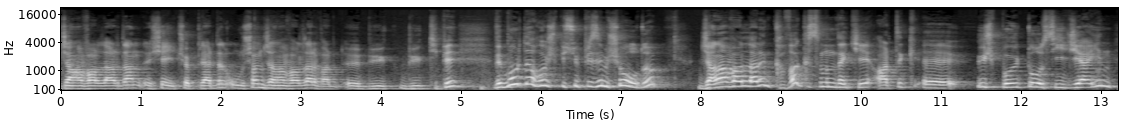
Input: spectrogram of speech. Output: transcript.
canavarlardan şey çöplerden oluşan canavarlar var büyük büyük tipi ve burada hoş bir sürprizim şu oldu. Canavarların kafa kısmındaki artık 3 boyutlu o CGI'nin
